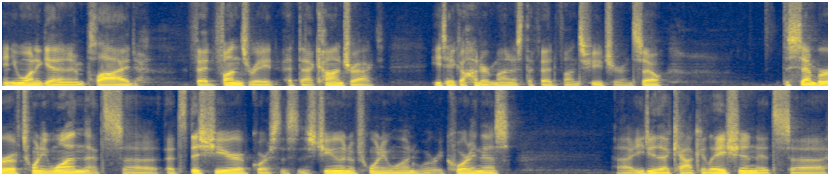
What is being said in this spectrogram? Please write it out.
and you want to get an implied Fed funds rate at that contract, you take 100 minus the Fed funds future. And so, December of 21, that's uh, that's this year. Of course, this is June of 21. We're recording this. Uh, you do that calculation, it's uh,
